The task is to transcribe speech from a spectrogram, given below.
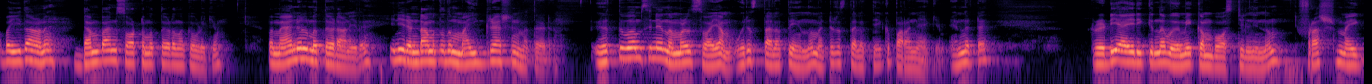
അപ്പോൾ ഇതാണ് ഡംപ് ആൻഡ് സോട്ട് മെത്തേഡ് എന്നൊക്കെ വിളിക്കും. അപ്പോൾ മാനുവൽ മെത്തേഡാണിത് ഇനി രണ്ടാമത്തത് മൈഗ്രേഷൻ മെത്തേഡ് എർത്ത് നമ്മൾ സ്വയം ഒരു സ്ഥലത്ത് നിന്ന് മറ്റൊരു സ്ഥലത്തേക്ക് പറഞ്ഞയക്കും. എന്നിട്ട് റെഡി ആയിരിക്കുന്ന വേമി കമ്പോസ്റ്റിൽ നിന്നും ഫ്രഷ് മൈ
